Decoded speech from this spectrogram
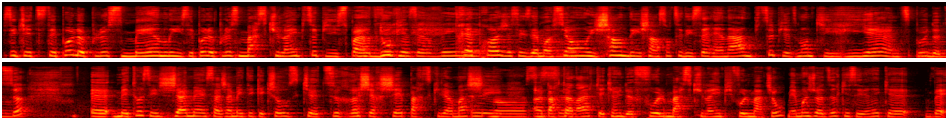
c'est que c'était pas le plus manly, c'est pas le plus masculin, puis ça, puis il est super Il est doux, très puis réservé. très proche de ses émotions, il chante des chansons, tu sais, des sérénades, puis ça, puis il y a du monde qui riait un petit peu de Mm. tout ça. Euh, mais toi, c'est jamais, ça n'a jamais été quelque chose que tu recherchais particulièrement chez Non, un partenaire, quelqu'un de full masculin puis full macho. Mais moi, je dois dire que c'est vrai que, ben,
